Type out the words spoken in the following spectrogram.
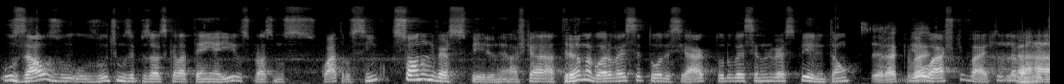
usar os, os últimos episódios que ela tem aí, os próximos quatro ou cinco, só no universo espelho. Né? Eu acho que a, a trama agora vai ser toda, esse arco todo vai ser no universo espelho. Então, Será que vai? eu acho que vai, tudo leva Ah, que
